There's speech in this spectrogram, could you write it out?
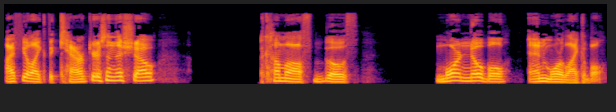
I feel like the characters in this show come off both more noble and more likable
